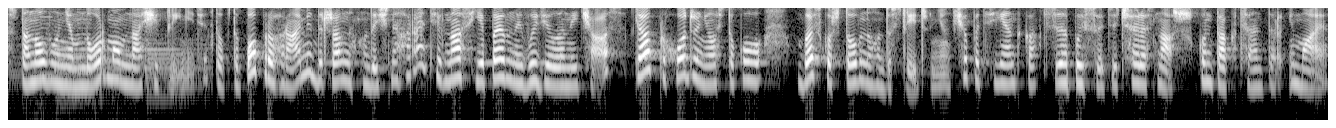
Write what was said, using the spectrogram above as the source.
встановленням нормам в нашій клініці. Тобто, по програмі державних медичних гарантій в нас є певний виділений час для проходження ось такого безкоштовного дослідження. Якщо пацієнтка записується через наш контакт-центр і має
